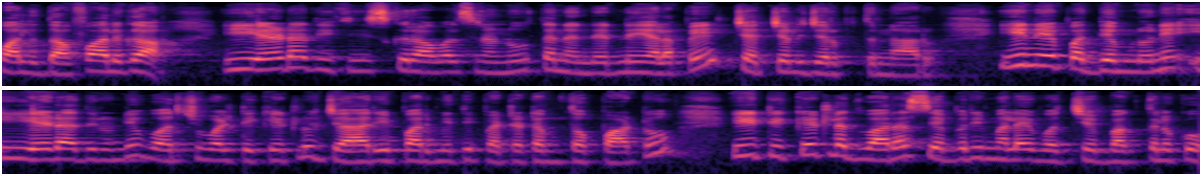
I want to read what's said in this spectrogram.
పలు దఫాలుగా ఈ ఏడాది తీసుకురావాల్సిన నూతన నిర్ణయాలపై చర్చలు జరుపుతున్నారు. ఈ నేపథ్యంలోనే ఈ ఏడాది నుండి వర్చువల్ టికెట్లు జారీ పరిమితి పెట్టడంతో పాటు ఈ టికెట్ల ద్వారా శబరిమలై వచ్చే భక్తులకు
